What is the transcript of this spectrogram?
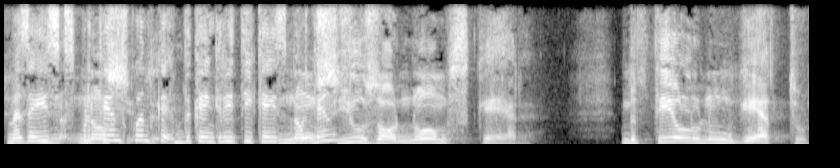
Mas é isso que se pretende se, quando, de quem critica é isso Não pretende? se usa o nome sequer metê-lo num gueto,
